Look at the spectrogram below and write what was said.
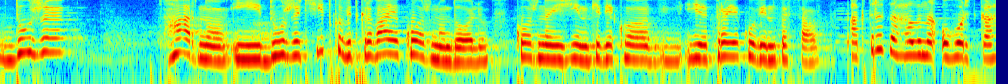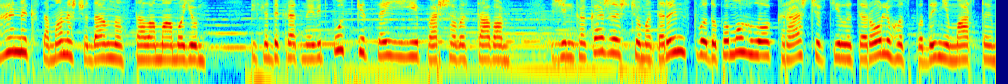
дуже гарно і дуже чітко відкриває кожну долю кожної жінки, про яку він писав. Актриса Галина Огорська-Генник сама нещодавно стала мамою. Після декретної відпустки це її перша вистава. Жінка каже, що материнство допомогло краще втілити роль господині Марти.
